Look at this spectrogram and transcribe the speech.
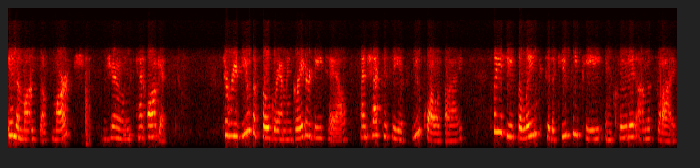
in the months of March, June, and August. To review the program in greater detail, and check to see if you qualify, please use the link to the QPP included on the slide.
